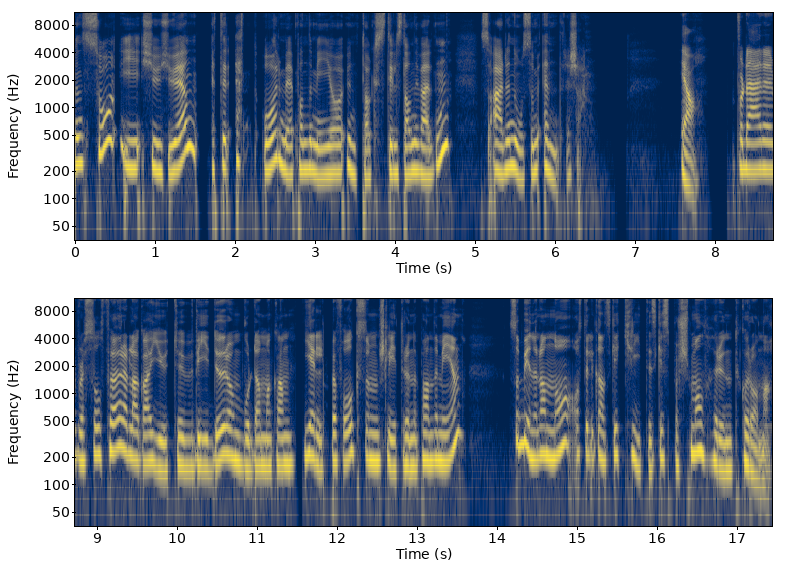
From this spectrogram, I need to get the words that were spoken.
Men så, i 2021, etter ett år med pandemi og unntakstilstand i verden, så er det noe som endrer seg. Ja, for der Russell før har laga YouTube-videoer om hvordan man kan hjelpe folk som sliter under pandemien, så begynner han nå å stille ganske kritiske spørsmål rundt korona.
